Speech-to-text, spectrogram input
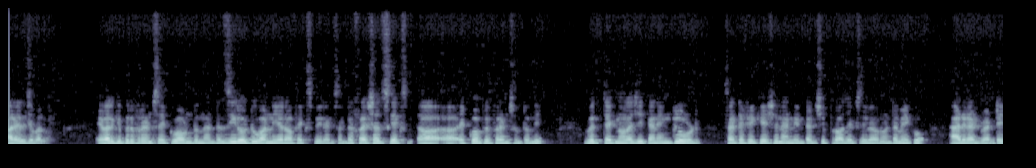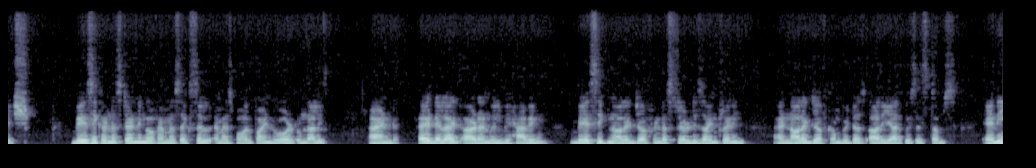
are eligible ఎవరికి ప్రిఫరెన్స్ ఎక్కువ ఉంటుందంటే zero to one year of experience అంటే ఫ్రెషర్స్కి ఎక్స్ ఎక్కువ ప్రిఫరెన్స్ ఉంటుంది. With technology can include certification and internship projects ఇవి ఉంటే మీకు added advantage basic understanding of MS Excel MS PowerPoint Word ఉండాలి. అండ్ ఏ డెలైట్ ఆర్డన్ will be having basic knowledge of industrial design training and knowledge of computers or ERP systems any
